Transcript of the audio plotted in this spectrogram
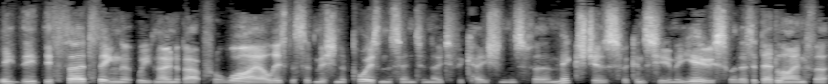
The, the, the, third thing that we've known about for a while is the submission of poison center notifications for mixtures for consumer use, where there's a deadline for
